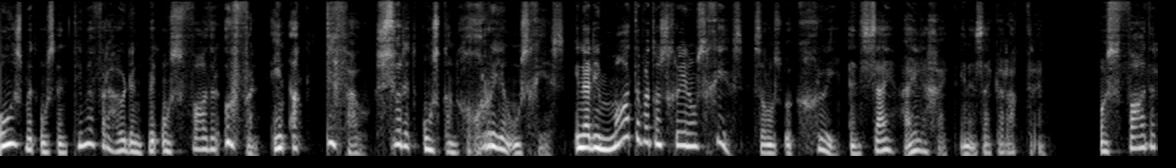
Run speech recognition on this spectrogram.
Ons met ons intieme verhouding met ons Vader oefen en aktief hou sodat ons kan groei in ons gees. En na die mate wat ons groei in ons gees, sal ons ook groei in sy heiligheid en in sy karakter in. Ons Vader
